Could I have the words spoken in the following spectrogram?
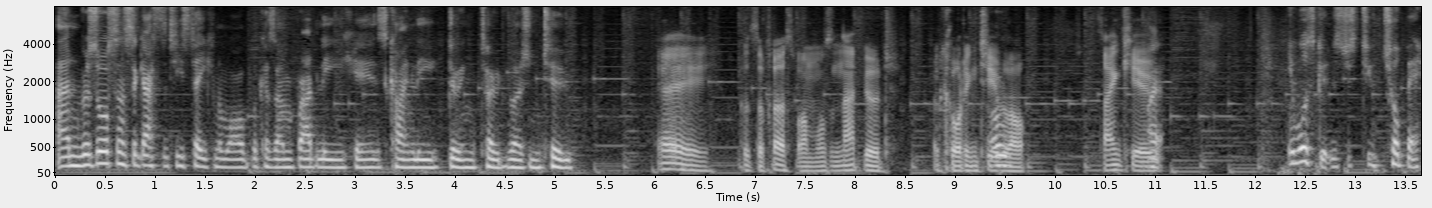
and Resource and Sagacity's taken a while because um Bradley here is kindly doing Toad version two. Hey, because the first one wasn't that good, according to you Oh. lot. Thank you. I- It was good. It's just too choppy,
